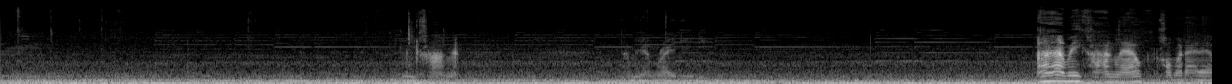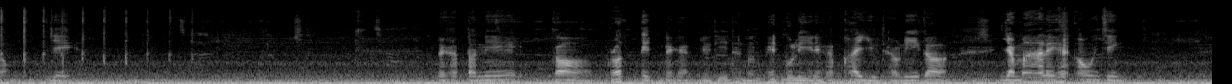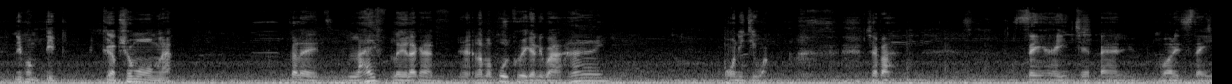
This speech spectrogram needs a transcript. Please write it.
มันค้างอะทำอย่างไรดีดีอ่าไม่ค้างแล้วเข้ามาได้แล้ว เย่นะครับ ตอนนี้ก็รถติดนะครับ อยู่ที่ถนนเพชรบุรีนะครับ ใครอยู่แถวนี้ก็อย่ามาเลยฮะ เอาจริงๆนี่ผมติดเกือบชั่วโมงแล้วก็เลยไลฟ์เลยแล้วกันนะฮะเรามาพูดคุยกันดีกว่า Hi โอนิจิวะใช่ปะ Say hi in Japan what is say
